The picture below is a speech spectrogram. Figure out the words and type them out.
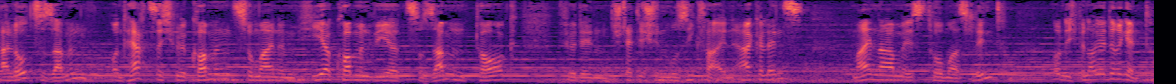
Hallo zusammen und herzlich willkommen zu meinem Hier kommen wir zusammen Talk für den städtischen Musikverein Erkelenz. Mein Name ist Thomas Lind und ich bin euer Dirigent.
